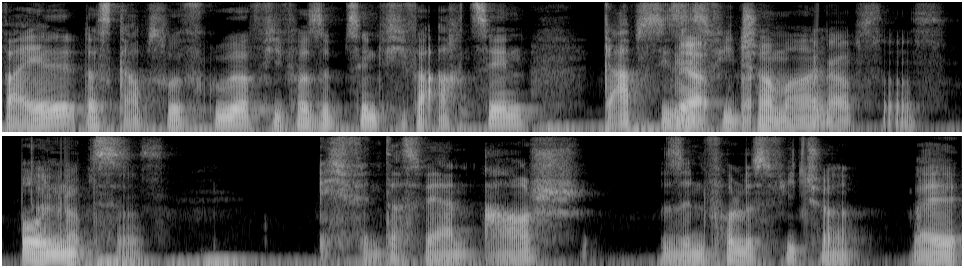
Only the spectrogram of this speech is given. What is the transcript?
Weil das gab es wohl früher, FIFA 17, FIFA 18, gab es dieses ja, Feature mal. Da gab's das. Da und gab's das. ich finde, das wäre ein arsch sinnvolles Feature. Weil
